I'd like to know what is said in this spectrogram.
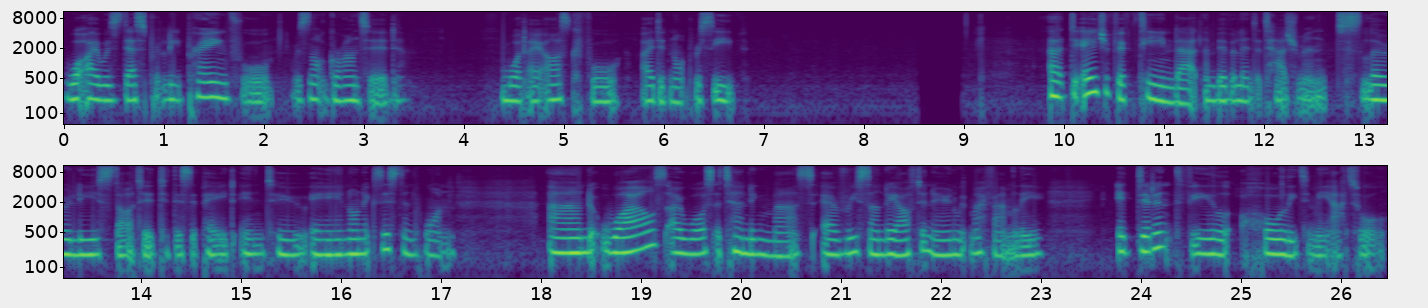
What I was desperately praying for was not granted what I asked for, I did not receive. At the age of 15, that ambivalent attachment slowly started to dissipate into a non existent one. And whilst I was attending Mass every Sunday afternoon with my family, it didn't feel holy to me at all.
